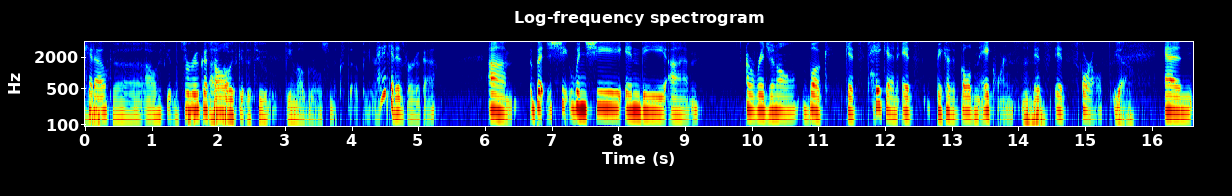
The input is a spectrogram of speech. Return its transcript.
kiddo? Uh, I always get the two. Veruca I always get the two female girls mixed up here. I think it is Veruca. Um, but she when she in the um, original book gets taken, it's because of golden acorns. It's it's squirrels, Yeah, and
